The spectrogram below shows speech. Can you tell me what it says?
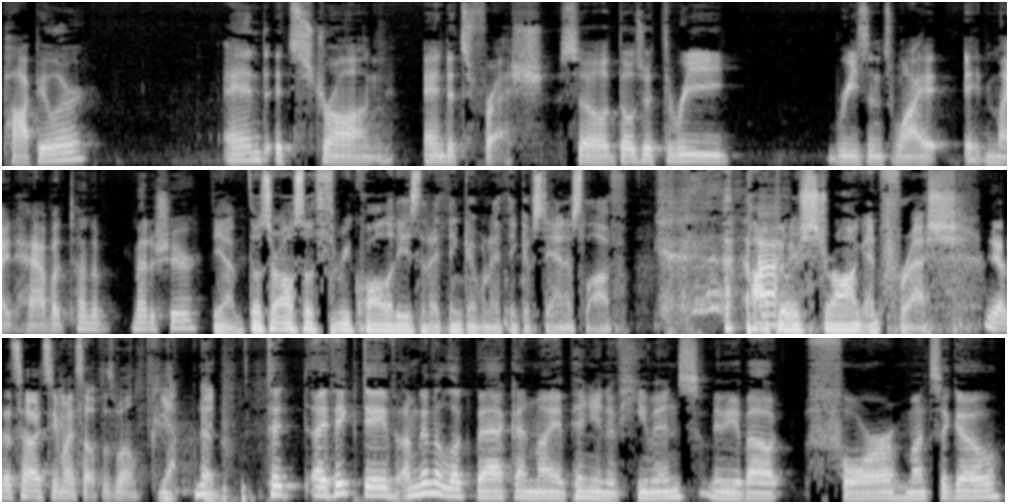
popular and it's strong and it's fresh. So those are three reasons why it might have a ton of meta share. Yeah, those are also three qualities that I think of when I think of Stanislav. Popular, strong, and fresh. Yeah, that's how I see myself as well. Yeah, no, to, I think Dave, I'm going to look back on my opinion of humans maybe about 4 months ago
